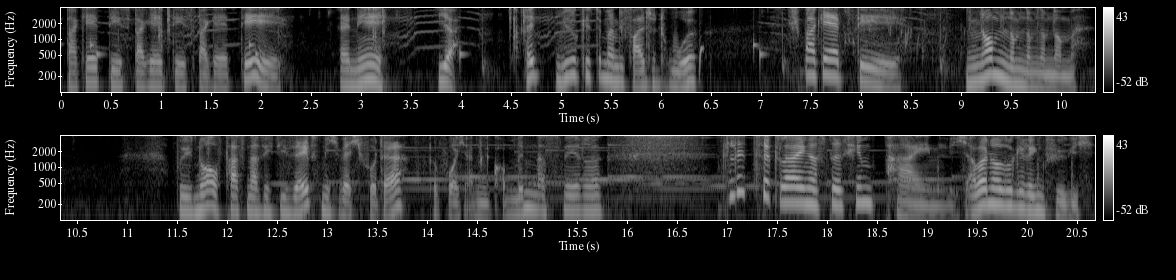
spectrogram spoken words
Spaghetti, Spaghetti, Spaghetti. Äh, nee. Hier. Hey, wieso gehst du immer in die falsche Truhe? Spaghetti. Nom, nom, nom, nom, nom. Muss ich nur aufpassen, dass ich die selbst nicht wegfutter, bevor ich angekommen bin. Das wäre klitzekleines bisschen peinlich, aber nur so geringfügig.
